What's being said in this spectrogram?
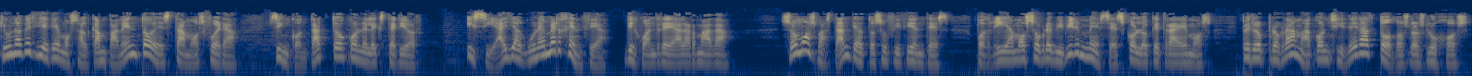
que una vez lleguemos al campamento estamos fuera, sin contacto con el exterior. ¿Y si hay alguna emergencia? dijo Andrea alarmada. Somos bastante autosuficientes. Podríamos sobrevivir meses con lo que traemos, pero el programa considera todos los lujos.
